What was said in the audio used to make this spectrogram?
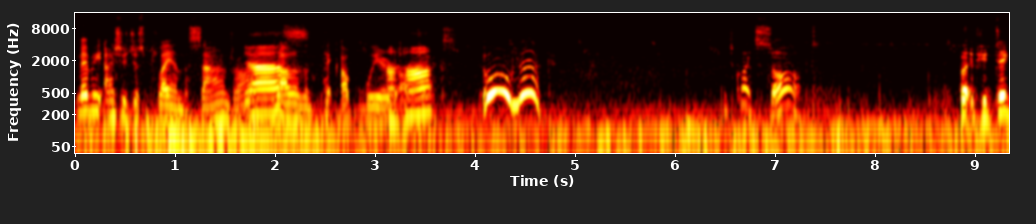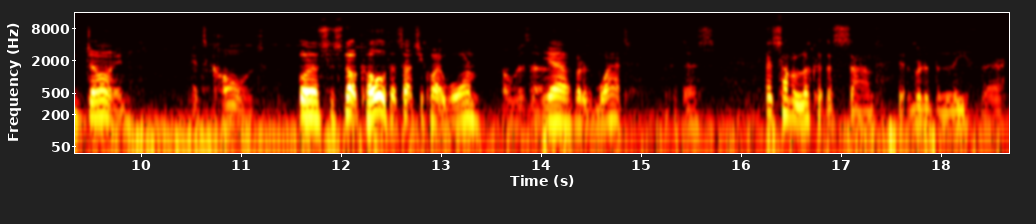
maybe I should just play in the sand right? Yes. rather than pick up weird Uh-huh. objects. Ooh, look! It's quite soft. But if you dig down, It's cold. well, it's, it's not cold, it's actually quite warm. Oh, is it? Yeah, but it's wet. Look at this. Let's have a look at the sand. Get rid of the leaf there.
